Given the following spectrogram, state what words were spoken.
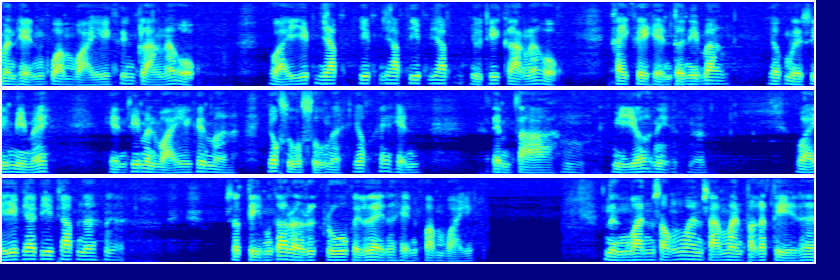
มันเห็นความไหวขึ้นกลางหน้าอก ไหวยิบยับ ยิบยับ ยิบยับอยู่ที่กลางหน้าอก ใครเคยเห็นตัวนี้บ้าง ยกมือซิมีไหมเห็นที่มันไหวขึ้นมา ยกสูงสูงหน่อยยกให้เห็นเต็มตามีเยอะนี่นะไหวยิบยับยิบยับนะสติมันก็ระลึกรู้ไปเรื่อยนะเห็นความไหวหนึ่งวันสองวันสามวันปกตินะ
